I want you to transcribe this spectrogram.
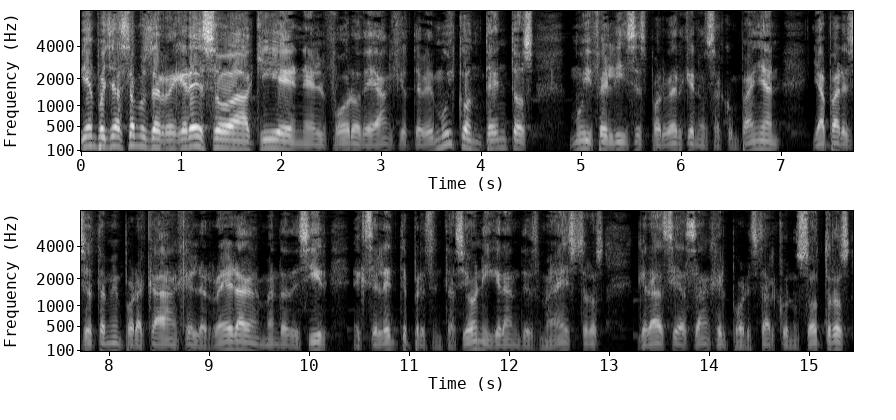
Bien, pues ya estamos de regreso aquí en el foro de Angio TV, muy contentos muy felices por ver que nos acompañan. Ya apareció también por acá Ángel Herrera, manda decir, excelente presentación y grandes maestros. Gracias Ángel por estar con nosotros.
